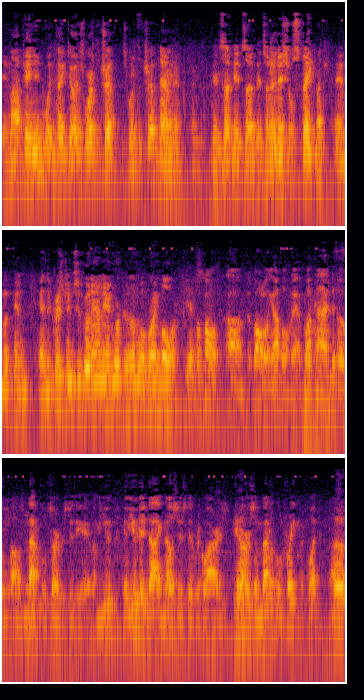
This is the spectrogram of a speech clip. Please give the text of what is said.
in my opinion, would think Judge, it's worth the trip. It's worth the trip down there. It's a, it's a, it's an initial statement, and and and the Christians who go down there and work with them will bring more. Yes. Well, Paul, uh, following up on that, what kind of uh, medical service do they have? I mean, you you, you did diagnosis that requires Yeah. sure some medical treatment. What? Uh, Uh,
